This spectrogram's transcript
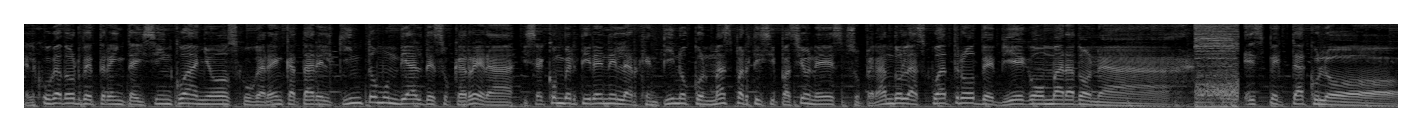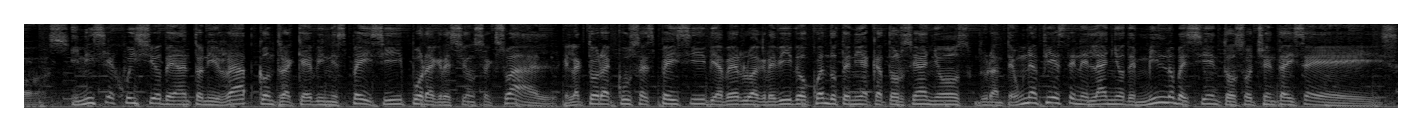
El jugador de 35 años jugará en Qatar el quinto Mundial de su carrera y se convertirá en el argentino con más participaciones, superando las cuatro de Diego Maradona. Espectáculos. Inicia juicio de Anthony Rapp contra Kevin Spacey por agresión sexual. El actor acusa a Spacey de haberlo agredido cuando tenía 14 años durante una fiesta en el año de 1986.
